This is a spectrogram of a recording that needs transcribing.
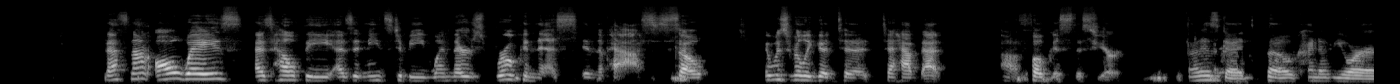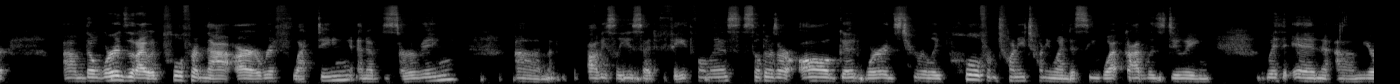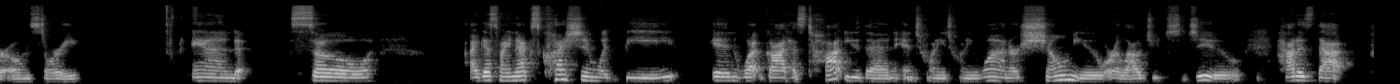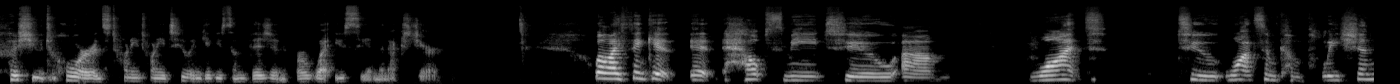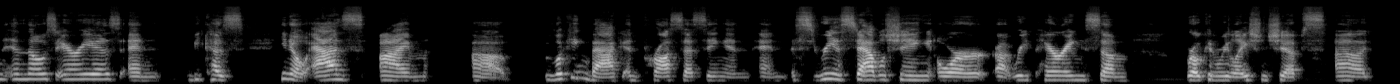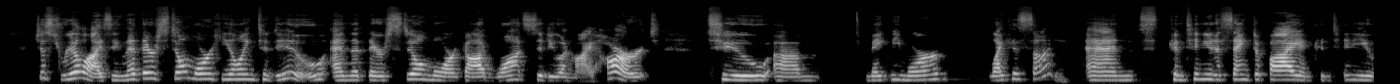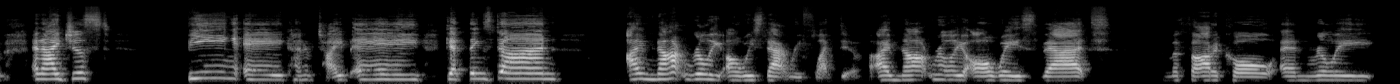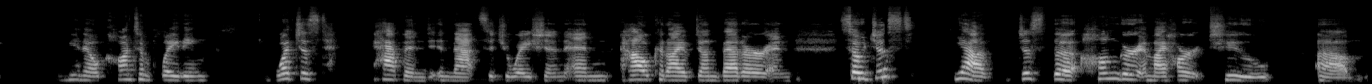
that's not always as healthy as it needs to be when there's brokenness in the past. So it was really good to to have that uh, focus this year. That is good. So kind of your um, the words that I would pull from that are reflecting and observing. Um, obviously, you said faithfulness. So those are all good words to really pull from 2021 to see what God was doing within um, your own story. And so I guess my next question would be in what God has taught you then in 2021 or shown you or allowed you to do, how does that push you towards 2022 and give you some vision for what you see in the next year? Well, I think it it helps me to um, want to want some completion in those areas, and because you know, as I'm uh, looking back and processing and and reestablishing or uh, repairing some broken relationships uh, just realizing that there's still more healing to do and that there's still more god wants to do in my heart to um, make me more like his son and continue to sanctify and continue and i just being a kind of type a get things done I'm not really always that reflective. I'm not really always that methodical and really, you know, contemplating what just happened in that situation and how could I have done better. And so just, yeah, just the hunger in my heart to um,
